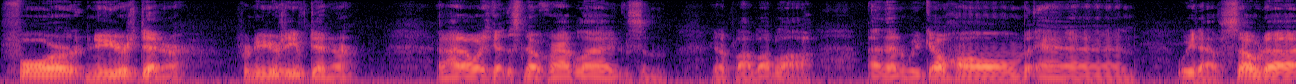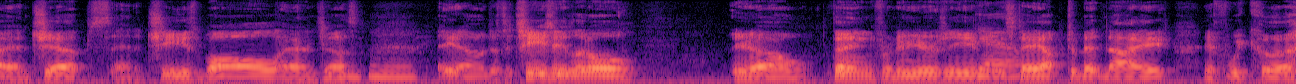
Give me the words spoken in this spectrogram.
for New Year's dinner, for New Year's Eve dinner. And I'd always get the snow crab legs and, you know, blah, blah, blah and then we'd go home and we'd have soda and chips and a cheese ball and just mm-hmm. You know just a cheesy little you know thing for New Year's Eve. Yeah. We'd stay up to midnight if we could,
